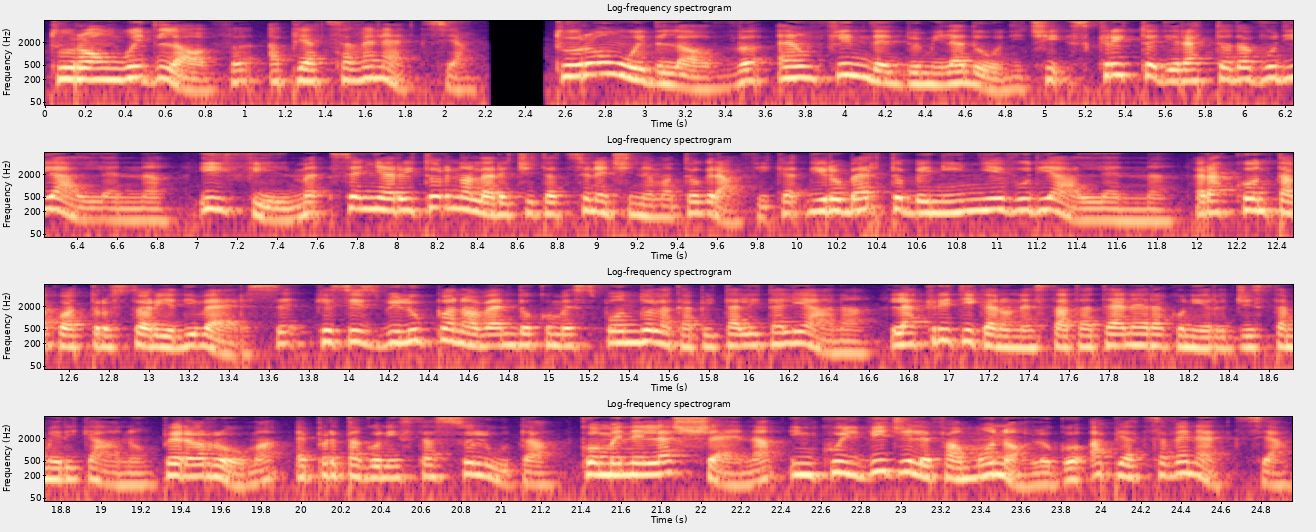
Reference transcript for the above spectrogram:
To With Love a Piazza Venezia. To With Love è un film del 2012 scritto e diretto da Woody Allen. Il film segna il ritorno alla recitazione cinematografica di Roberto Benigni e Woody Allen. Racconta quattro storie diverse che si sviluppano avendo come sfondo la capitale italiana. La critica non è stata tenera con il regista americano, però Roma è protagonista assoluta, come nella scena in cui il vigile fa un monologo a Piazza Venezia.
